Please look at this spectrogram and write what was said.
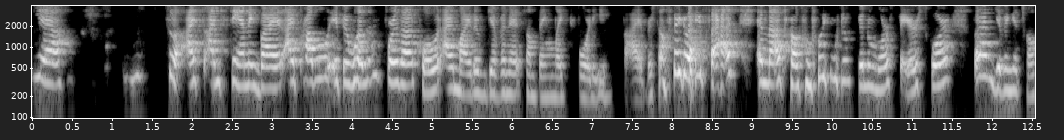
yeah. So I, I'm standing by it. I probably, if it wasn't for that quote, I might have given it something like 45 or something like that. And that probably would have been a more fair score. But I'm giving it 12%.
